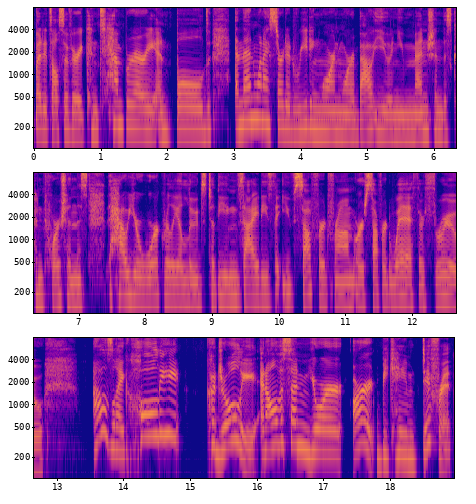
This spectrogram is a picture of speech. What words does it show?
but it's also very contemporary and bold. And then when I started reading more and more about you and you mentioned this contortion, this how your work really alludes to the anxieties that you've suffered from or suffered with or through, I was like, holy cajoli. And all of a sudden, your art became different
